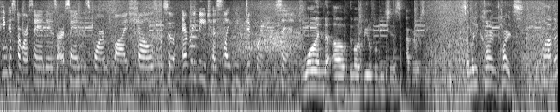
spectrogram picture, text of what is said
pinkest of our sand is. Our sand is formed by shells, so every beach has slightly different sand. One of the most beautiful beaches I've ever seen. Somebody carved hearts. People have it?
